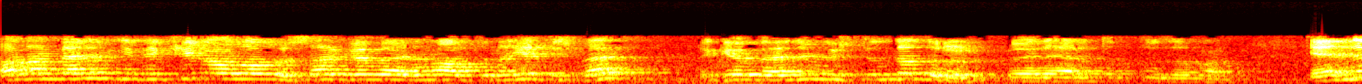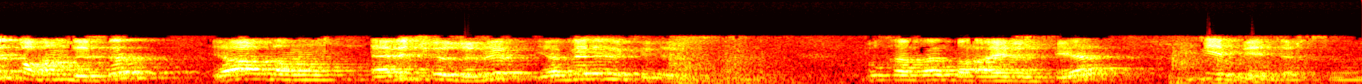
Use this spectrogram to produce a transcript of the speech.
Adam benim gibi kilolu olursa göbeğinin altına yetişmez, e, göbeğinin üstünde durur böyle eli tuttuğu zaman. Kendi bakalım desen, ya adamın eli çözülür, ya beli bükülür. Bu kadar da ayrıntıya girmeyeceksiniz.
